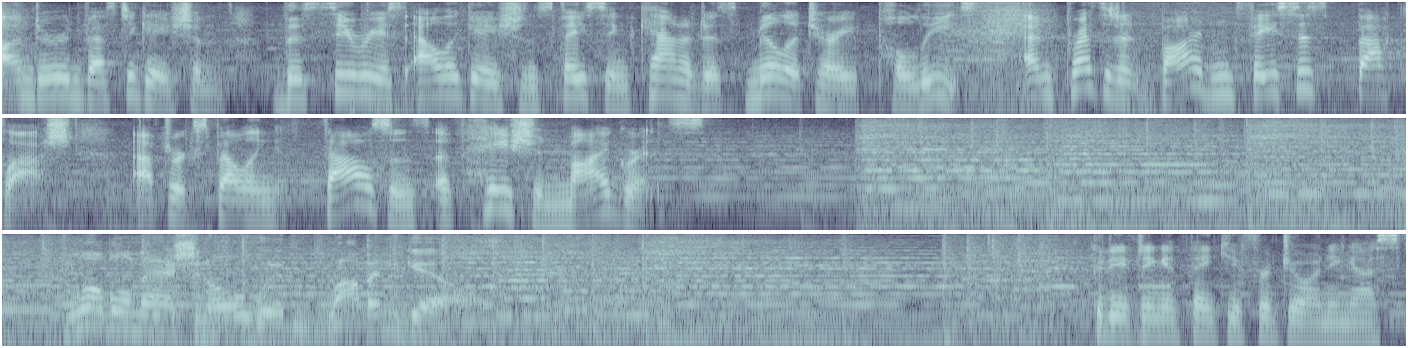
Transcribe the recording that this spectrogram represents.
Under investigation, the serious allegations facing Canada's military police. And President Biden faces backlash after expelling thousands of Haitian migrants. Global National with Robin Gill. Good evening and thank you for joining us.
